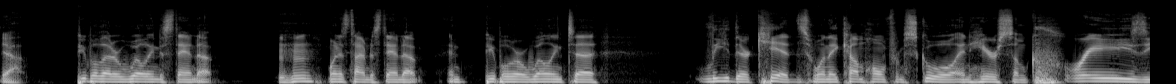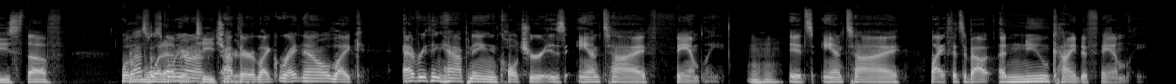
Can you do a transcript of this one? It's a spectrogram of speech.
Yeah. People that are willing to stand up hmm when it's time to stand up and people who are willing to lead their kids when they come home from school and hear some crazy stuff Well, from that's what's whatever going on teacher. out there. Like right now, like everything happening in culture is anti-family. Mhm. It's anti-life. It's about a new kind of family.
